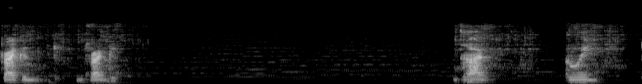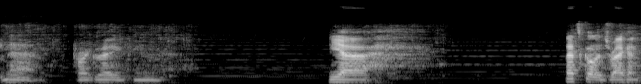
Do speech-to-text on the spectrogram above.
Drag Drag Drag Drag Yeah. Let's call it Dragon.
